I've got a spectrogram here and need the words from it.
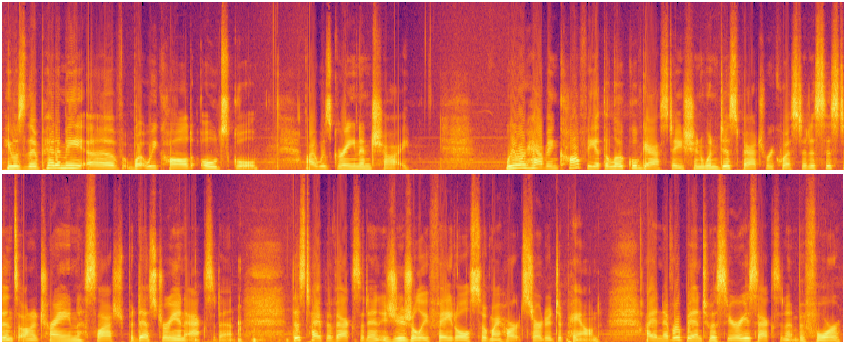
He was the epitome of what we called old school. I was green and shy. We were having coffee at the local gas station when dispatch requested assistance on a train slash pedestrian accident. This type of accident is usually fatal, so my heart started to pound. I had never been to a serious accident before.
